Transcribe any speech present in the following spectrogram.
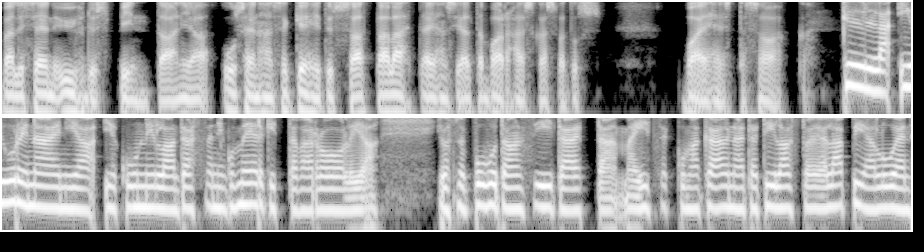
väliseen yhdyspintaan. Ja useinhan se kehitys saattaa lähteä ihan sieltä varhaiskasvatusvaiheesta saakka. Kyllä, juuri näin ja, ja kunnilla on tässä niin merkittävä rooli ja jos me puhutaan siitä, että mä itse kun mä käyn näitä tilastoja läpi ja luen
